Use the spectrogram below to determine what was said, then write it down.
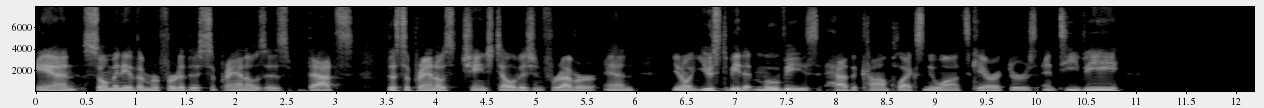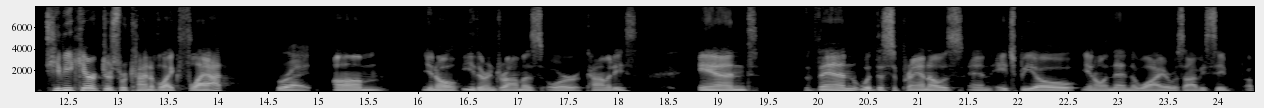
and so many of them refer to The Sopranos as that's The Sopranos changed television forever. And you know, it used to be that movies had the complex, nuanced characters, and TV TV characters were kind of like flat. Right. um you know either in dramas or comedies. And then with the sopranos and hbo you know and then the wire was obviously a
